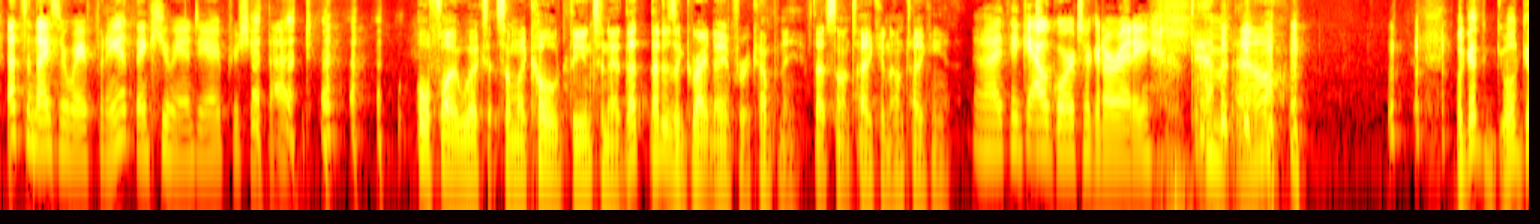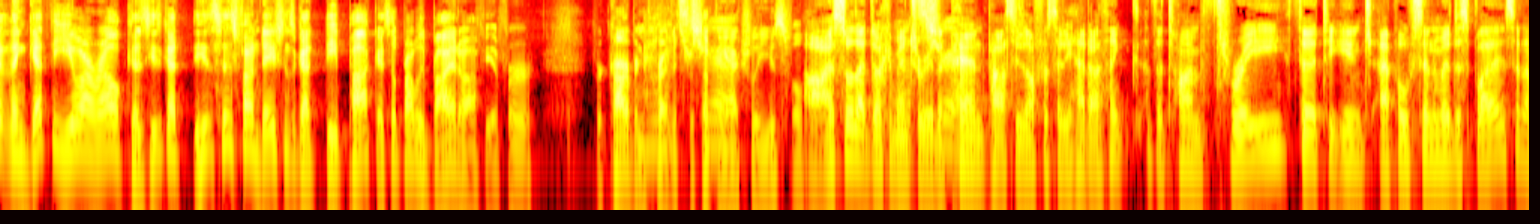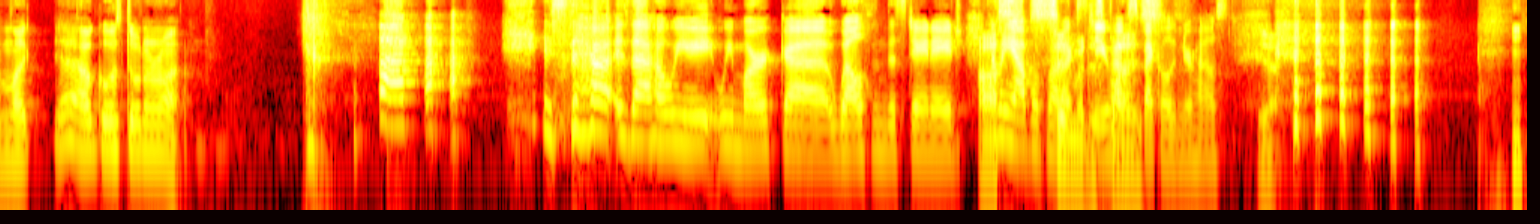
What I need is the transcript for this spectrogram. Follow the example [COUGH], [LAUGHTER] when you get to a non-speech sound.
That's a nicer way of putting it. Thank you, Andy. I appreciate that. [LAUGHS] Allflow works at somewhere called the Internet. That that is a great name for a company. If that's not taken, I'm taking it. Uh, I think Al Gore took it already. [LAUGHS] Damn it, Al. [LAUGHS] well, get well get, then get the URL because he's got his his foundation's got deep pockets. He'll probably buy it off you for for carbon oh, credits for something actually useful. Oh, I saw that documentary. The pen past his office that he had, I think at the time, three 30 inch Apple Cinema displays, and I'm like, yeah, Al Gore's doing all right. [LAUGHS] [LAUGHS] Is that is that how we we mark uh, wealth in this day and age? How many Apple products do you have speckled in your house? Yeah. [LAUGHS] [LAUGHS]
